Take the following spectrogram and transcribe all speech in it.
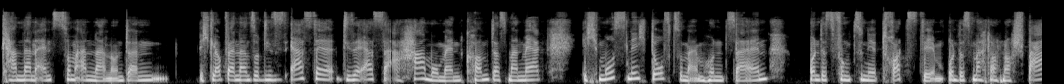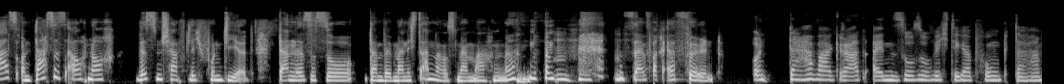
kam dann eins zum anderen. Und dann ich glaube, wenn dann so dieses erste, dieser erste Aha-Moment kommt, dass man merkt, ich muss nicht doof zu meinem Hund sein und es funktioniert trotzdem und es macht auch noch Spaß und das ist auch noch wissenschaftlich fundiert, dann ist es so, dann will man nichts anderes mehr machen. Ne? Dann mhm. ist einfach erfüllend. Und da war gerade ein so, so wichtiger Punkt da,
